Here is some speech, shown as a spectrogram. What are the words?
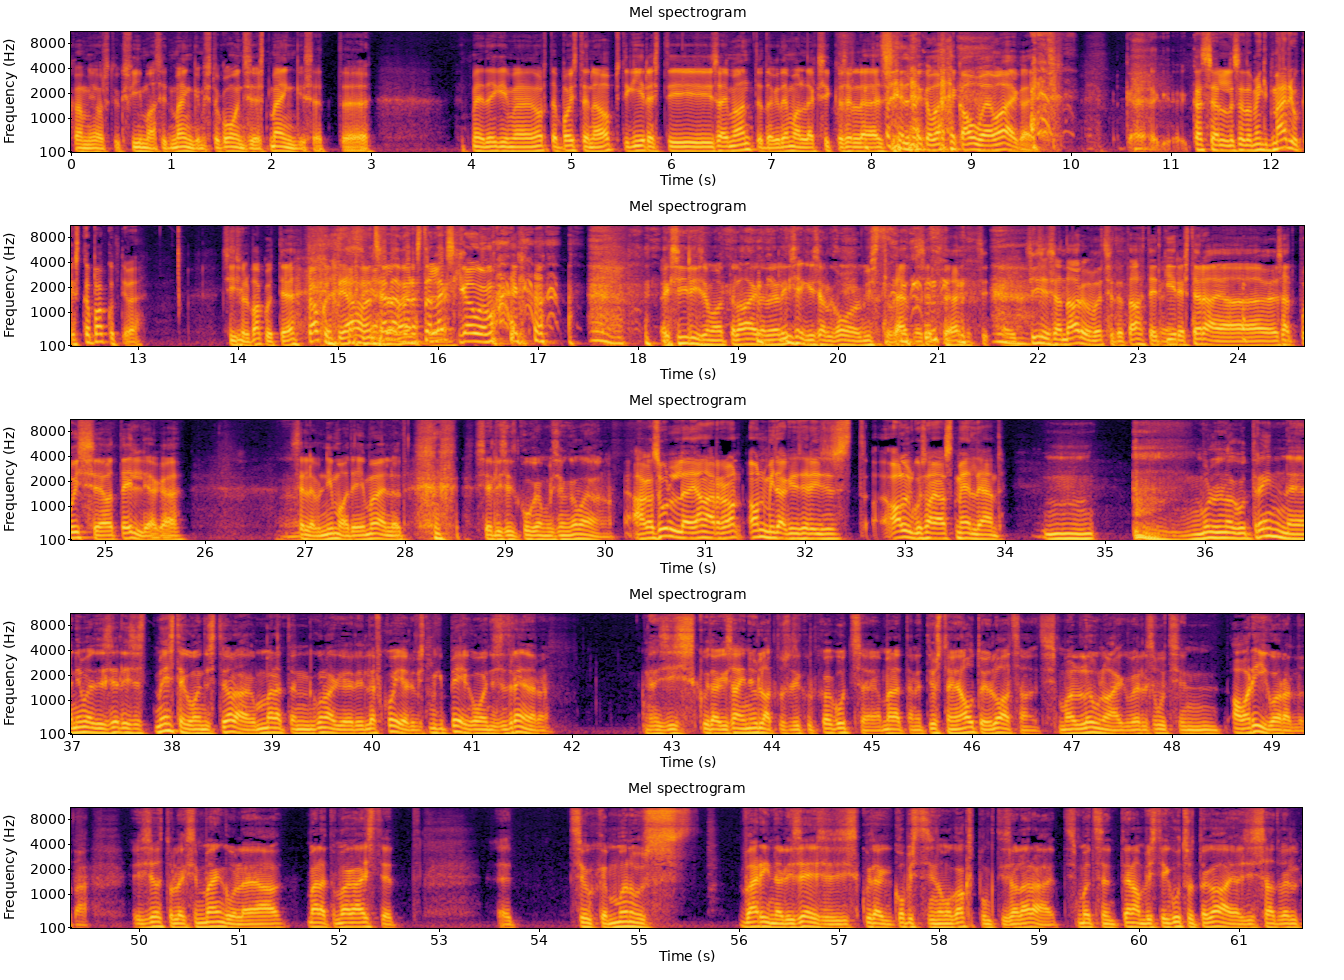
ka minu arust üks viimaseid mänge, mis ta koondise eest mängis, et et me tegime noorte poistena hopsti kiiresti saime antud, aga temal läks ikka selle, sellega vähe kauem aega, et. kas seal seda mingit märjukest ka pakuti või? Siis veel pakuti jah? pakuti jah, sellepärast tal läkski kauem aega eks hilisematel aegadel isegi seal kauem istuda. täpselt jah, siis ei saanud aru, mõtlesid, et ah, teed kiiresti ära ja saad bussi ja hotelli, aga selle niimoodi ei mõelnud selliseid kogemusi on ka vaja no.. aga sulle, Janar, on, on midagi sellisest algusajast meelde jäänud mm,? mul nagu trenne ja niimoodi sellisest meestekoondist ei ole, aga ma mäletan, kunagi oli Lev Koi oli vist mingi B-koondise treener. Ja siis kuidagi sain üllatuslikult ka kutse ja mäletan, et just olin autojuhiload saanud, siis ma lõunaaeg veel suutsin avarii korraldada. ja siis õhtul läksin mängule ja mäletan väga hästi, et, et sihuke mõnus värin oli sees ja siis kuidagi kobistasin oma kaks punkti seal ära, et siis mõtlesin, et enam vist ei kutsuta ka ja siis saad veel.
